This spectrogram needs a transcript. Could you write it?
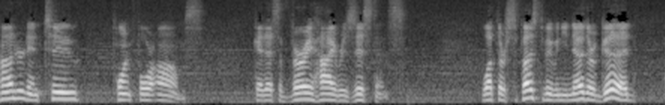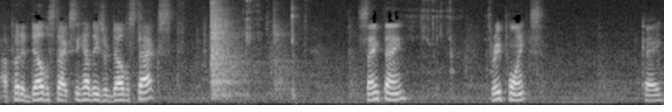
102.4 ohms. Okay, that's a very high resistance. What they're supposed to be, when you know they're good, I put a double stack. See how these are double stacks? Same thing. Three points. Okay.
